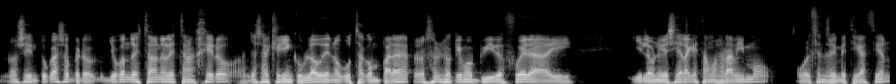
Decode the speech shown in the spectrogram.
no sé en tu caso, pero yo cuando he estado en el extranjero, ya sabes que aquí en Cum Laude nos gusta comparar lo que hemos vivido fuera y, la universidad en la que estamos ahora mismo, o el centro de investigación.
